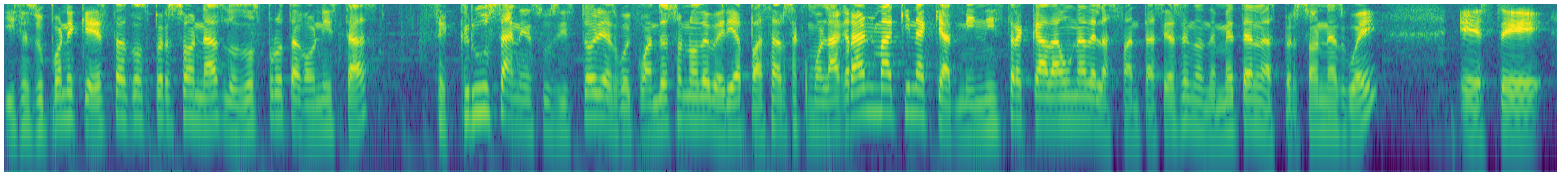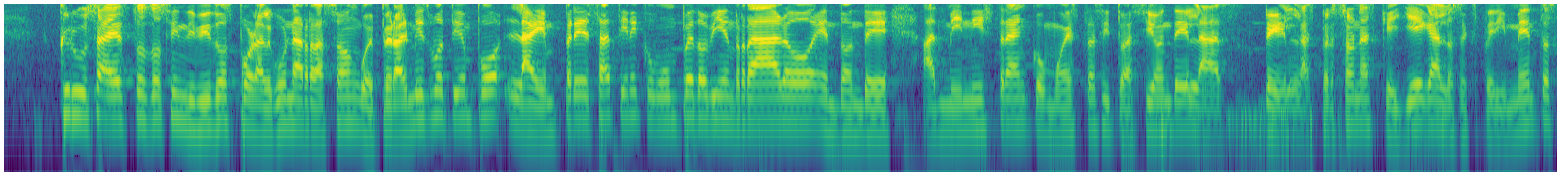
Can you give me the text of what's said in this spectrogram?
Y se supone que estas dos personas, los dos protagonistas, se cruzan en sus historias, güey, cuando eso no debería pasar. O sea, como la gran máquina que administra cada una de las fantasías en donde meten las personas, güey. Este cruza a estos dos individuos por alguna razón, güey. Pero al mismo tiempo, la empresa tiene como un pedo bien raro en donde administran como esta situación de las, de las personas que llegan, los experimentos.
